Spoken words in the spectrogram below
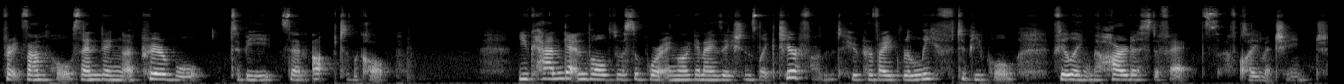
For example, sending a prayer boat to be sent up to the COP. You can get involved with supporting organisations like Tearfund, who provide relief to people feeling the hardest effects of climate change.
